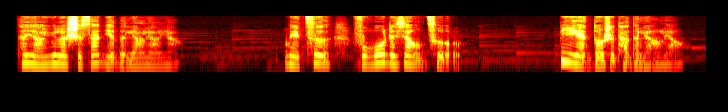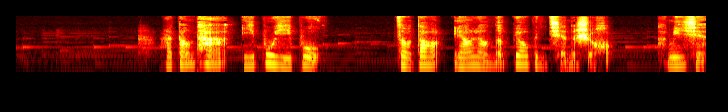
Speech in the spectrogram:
他养育了十三年的凉凉呀，每次抚摸着相册。闭眼都是他的凉凉，而当他一步一步走到凉凉的标本前的时候，很明显，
